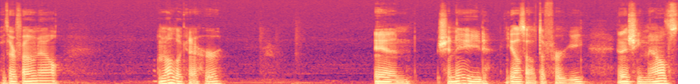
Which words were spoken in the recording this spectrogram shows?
with her phone out. I'm not looking at her. And Sinead yells out to Fergie, and then she mouths,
